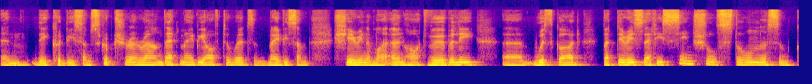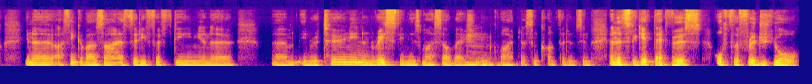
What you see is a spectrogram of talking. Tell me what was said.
And mm. there could be some scripture around that maybe afterwards, and maybe some sharing of my own heart verbally um, with God. But there is that essential stillness. And, you know, I think of Isaiah 30 15, you know, um, in returning and resting is my salvation, mm. in quietness and confidence. In, and it's to get that verse off the fridge door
